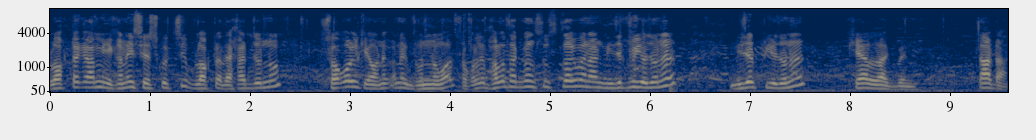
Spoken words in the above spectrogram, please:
ব্লগটাকে আমি এখানেই শেষ করছি। ব্লগটা দেখার জন্য সকলকে অনেক অনেক ধন্যবাদ। সকলে ভালো থাকবেন, সুস্থ থাকবেন, আর নিজের প্রিয়জনের নিজের প্রিয়জনের খেয়াল রাখবেন। টাটা।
